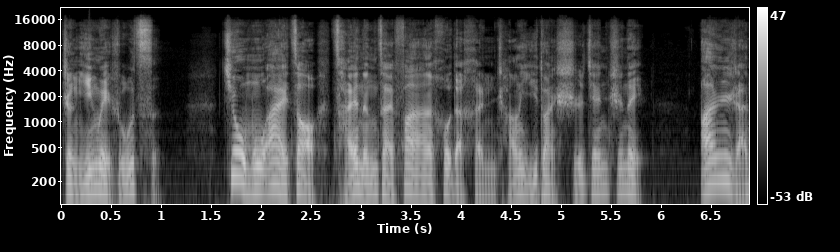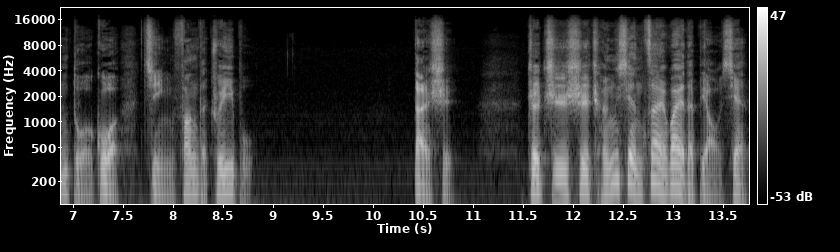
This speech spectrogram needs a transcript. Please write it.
正因为如此，旧木爱造才能在犯案后的很长一段时间之内，安然躲过警方的追捕。但是。这只是呈现在外的表现，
